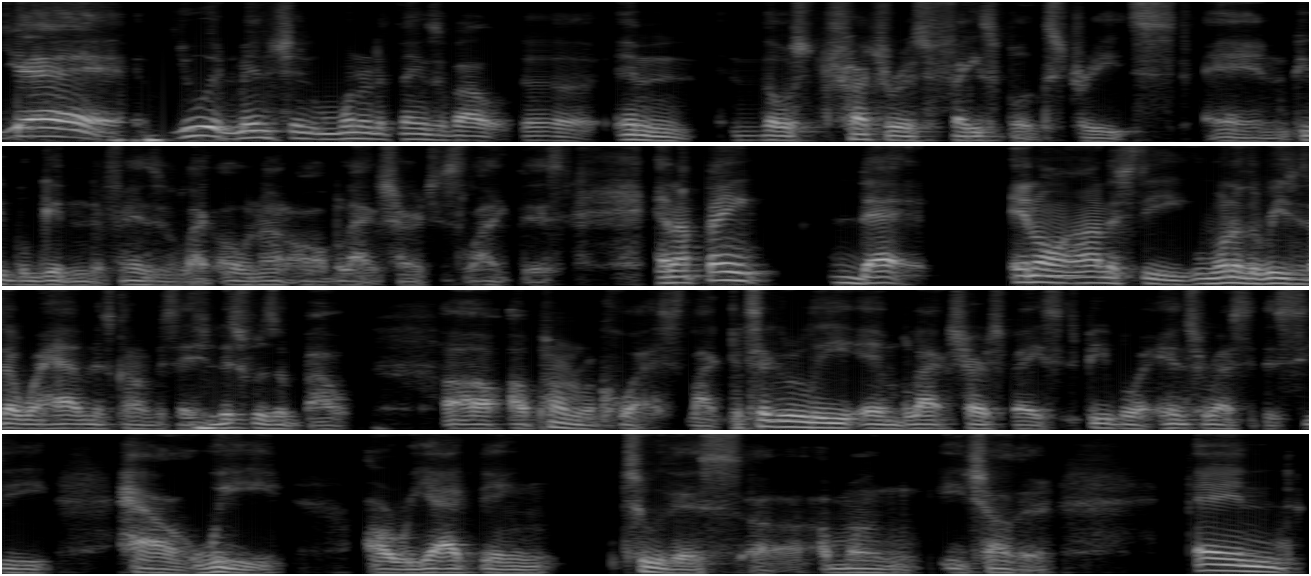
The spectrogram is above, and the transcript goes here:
Yeah, you had mentioned one of the things about the in those treacherous Facebook streets and people getting defensive, like, oh, not all black churches like this. And I think that, in all honesty, one of the reasons that we're having this conversation, this was about uh, upon request, like particularly in black church spaces, people are interested to see how we are reacting to this uh, among each other. And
